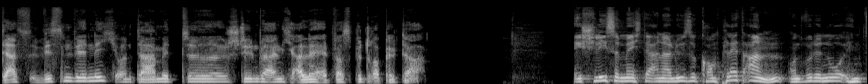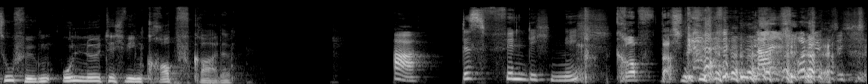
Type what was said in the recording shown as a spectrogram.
das wissen wir nicht und damit äh, stehen wir eigentlich alle etwas bedröppelt da. Ich schließe mich der Analyse komplett an und würde nur hinzufügen, unnötig wie ein Kropf gerade. Ah, das finde ich nicht. Kropf, das nicht. Nein, unnötig.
